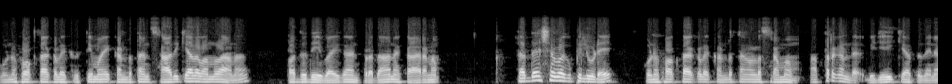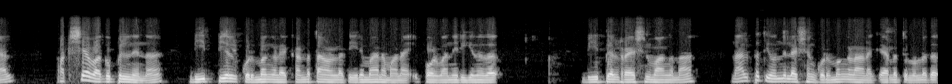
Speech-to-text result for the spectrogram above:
ഗുണഭോക്താക്കളെ കൃത്യമായി കണ്ടെത്താൻ സാധിക്കാതെ വന്നതാണ് പദ്ധതി വൈകാൻ പ്രധാന കാരണം. തദ്ദേശ വകുപ്പിലൂടെ ഗുണഭോക്താക്കളെ കണ്ടെത്താനുള്ള ശ്രമം അത്ര കണ്ട് വിജയിക്കാത്തതിനാൽ ഭക്ഷ്യ വകുപ്പിൽ നിന്ന് ബി പി എൽ കുടുംബങ്ങളെ കണ്ടെത്താനുള്ള തീരുമാനമാണ് ഇപ്പോൾ വന്നിരിക്കുന്നത്. ബി പി എൽ റേഷൻ വാങ്ങുന്ന നാൽപ്പത്തി ഒന്ന് ലക്ഷം കുടുംബങ്ങളാണ് കേരളത്തിലുള്ളത്.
